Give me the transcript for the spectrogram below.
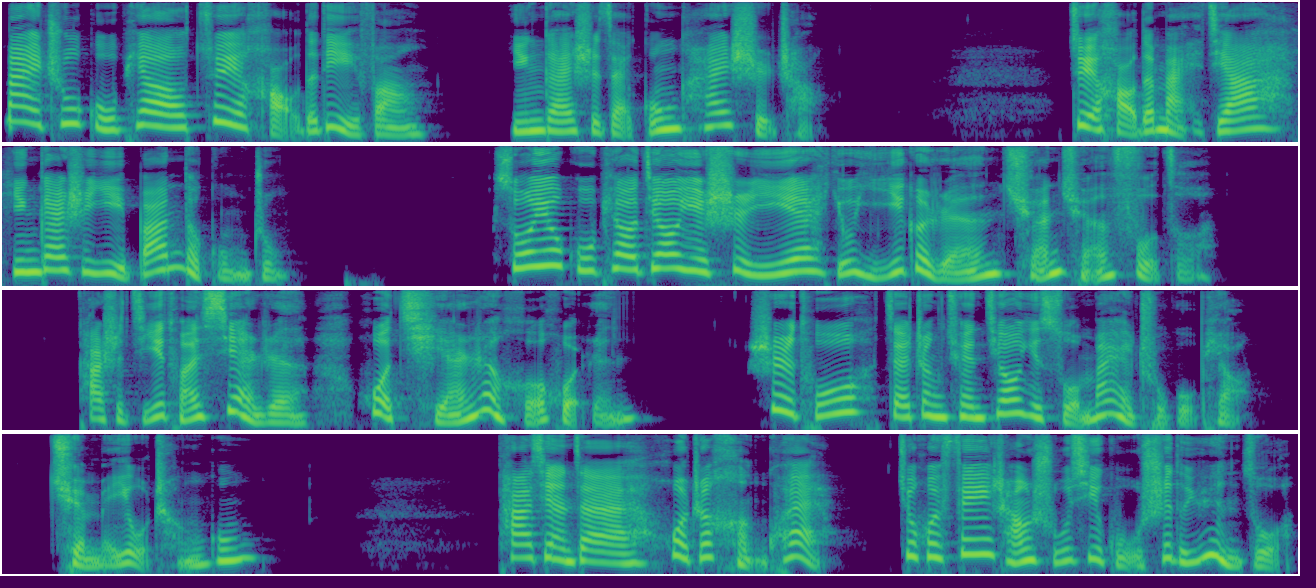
卖出股票最好的地方应该是在公开市场，最好的买家应该是一般的公众。所有股票交易事宜由一个人全权负责，他是集团现任或前任合伙人，试图在证券交易所卖出股票，却没有成功。他现在或者很快就会非常熟悉股市的运作，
